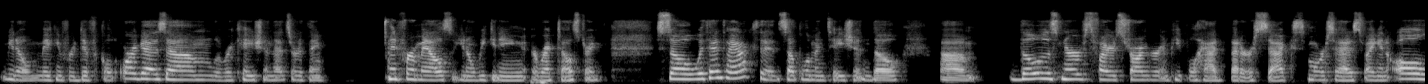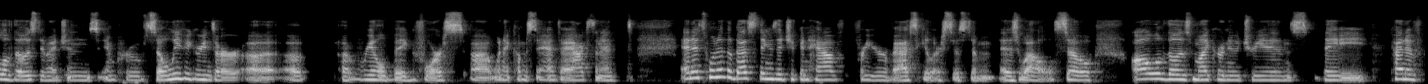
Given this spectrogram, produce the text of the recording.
you know, making for difficult orgasm, lubrication, that sort of thing and for males, you know, weakening erectile strength. So with antioxidant supplementation, though, um, those nerves fired stronger and people had better sex, more satisfying, and all of those dimensions improved. So leafy greens are a, a, a real big force uh, when it comes to antioxidants. And it's one of the best things that you can have for your vascular system as well. So all of those micronutrients, they kind of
